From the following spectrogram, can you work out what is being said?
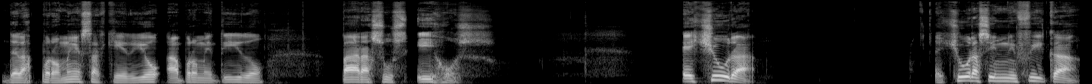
de las promesas que Dios ha prometido para sus hijos. Hechura. Hechura significa,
